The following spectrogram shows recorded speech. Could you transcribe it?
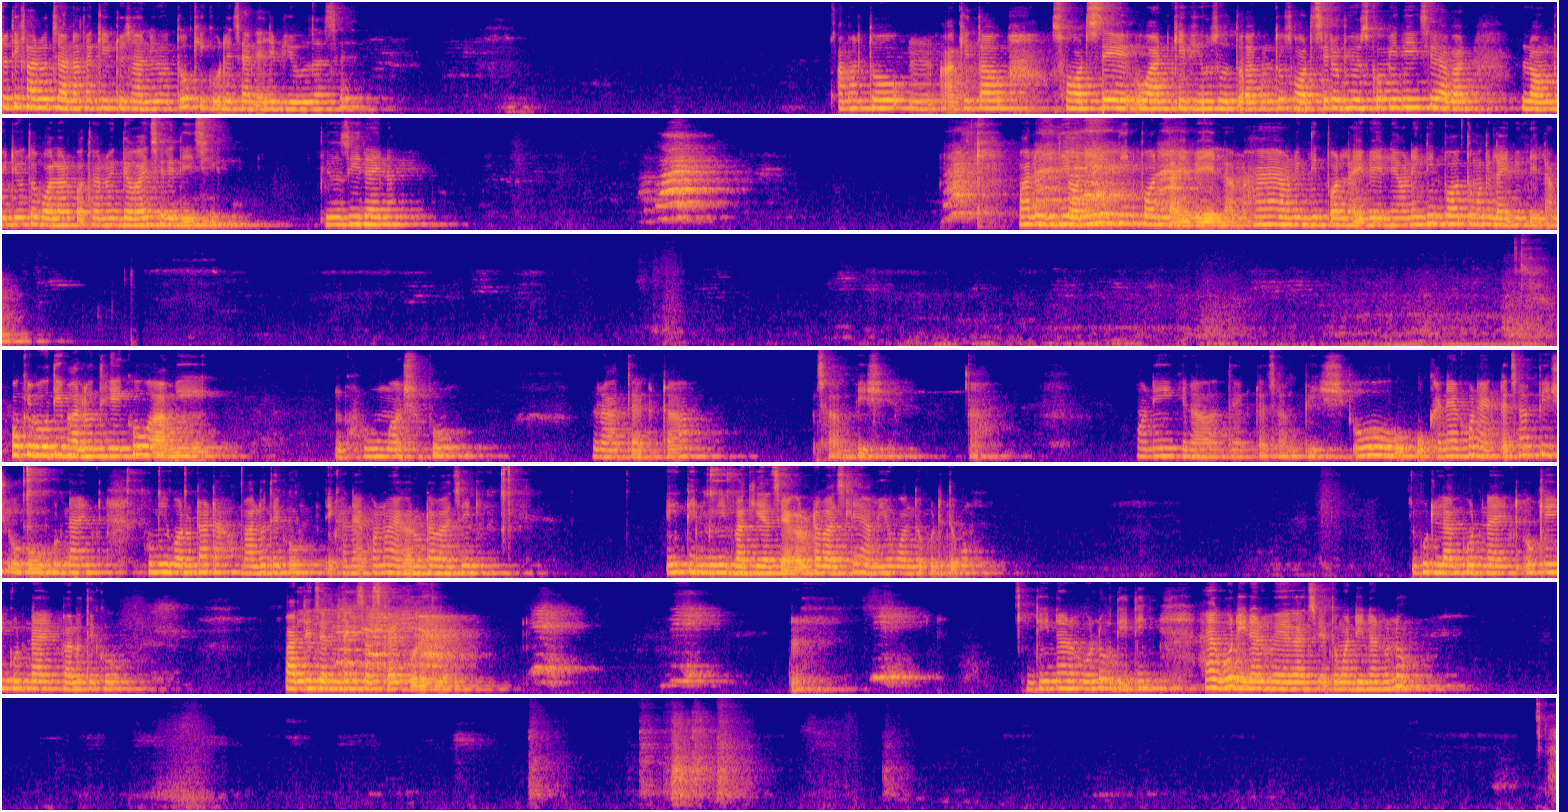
যদি কারোর জানা থাকে একটু জানিও তো, কি করে চ্যানেলে ভিউজ আসে? আমার তো আগে তাও শর্টসে ওয়ান কে ভিউজ হতো, এখন তো শর্টসেরও ভিউজ কমিয়ে দিয়েছে, আবার লং ভিডিও তো বলার কথা নয়, দেওয়াই ছেড়ে দিয়েছি। ভিউজই দেয় না। ভালো দিদি, অনেক দিন পর লাইভে এলাম। হ্যাঁ অনেক দিন পর লাইভে এলে, অনেক দিন পর তোমাকে লাইভে পেলাম। ওকে বৌদি ভালো থেকো, আমি ঘুম আসব রাত একটা ছাব্বিশে। অনেক রাত একটা ছাব্বিশ। ও, ওখানে এখন একটা ছাব্বিশ। ও হো গুড নাইট ঘুমিয়ে বড় টাটা। ভালো থেকো। এখানে এখনও এগারোটা বাজেনি। এই তিন মিনিট বাকি আছে, এগারোটা বাজলে আমিও বন্ধ করে দেবো। Good luck good night okay good night ভালো থেকো। পারলে চ্যানেলটাকে সাবস্ক্রাইব করে দিও। ডিনার হলো, দিদি? হ্যাঁ গো ডিনার হয়ে গেছে। তোমার ডিনার হলো?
